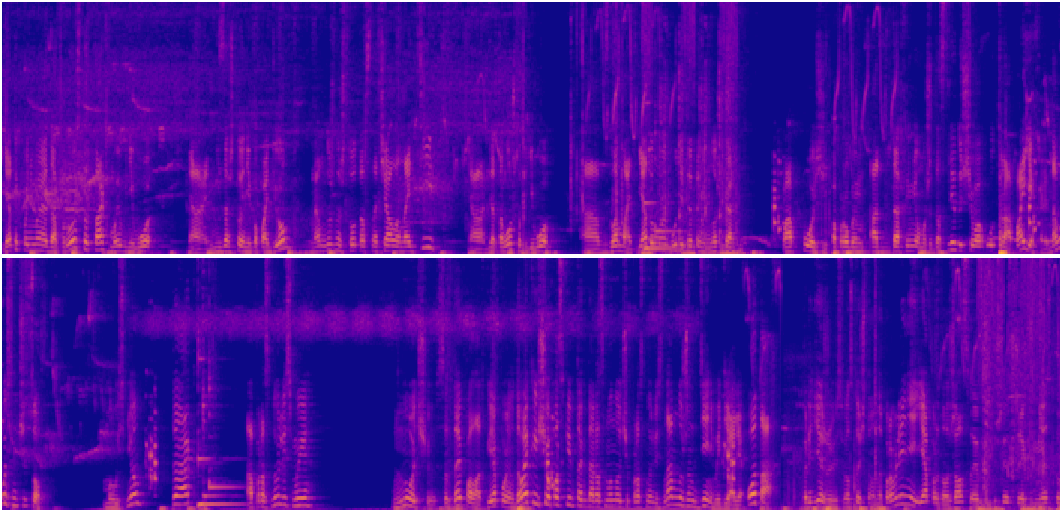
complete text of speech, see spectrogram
я так понимаю, да, просто так мы в него а, ни за что не попадем. Нам нужно что-то сначала найти а, для того, чтобы его а, взломать. Я думаю, будет это немножко попозже. Попробуем отдохнем уже до следующего утра. Поехали, на 8 часов мы уснем. Так, а проснулись мы ночью. Создай палатку. Я понял. Давай-ка еще поспим тогда, раз мы ночью проснулись. Нам нужен день в идеале. Ота! Придерживаясь восточного направления, я продолжал свое путешествие к месту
